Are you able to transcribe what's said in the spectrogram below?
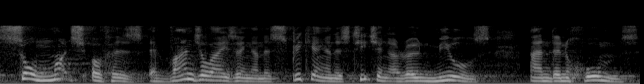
so much of his evangelizing and his speaking and his teaching around meals and in homes,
